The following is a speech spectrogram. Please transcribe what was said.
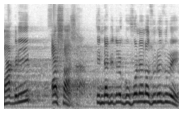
মাগরিব, এশা। তিনটার ভিতরে গুফনে না জুড়ে জুড়ে?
